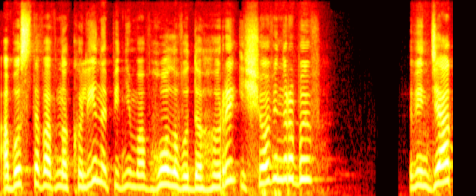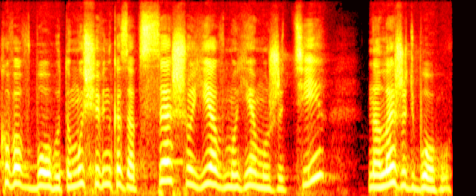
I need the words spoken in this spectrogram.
або ставав на коліна, піднімав голову догори. І що він робив? Він дякував Богу, тому що він казав: все, що є в моєму житті, належить Богу.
